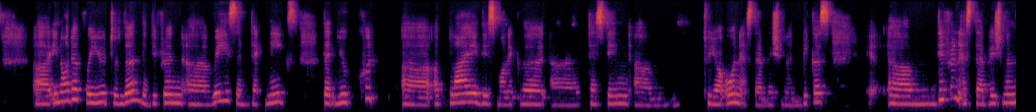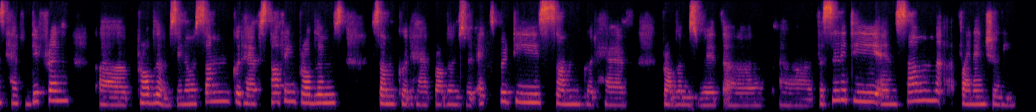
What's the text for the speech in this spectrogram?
uh, in order for you to learn the different uh, ways and techniques that you could uh, apply this molecular uh, testing um, to your own establishment because um, different establishments have different uh, problems. You know, some could have staffing problems, some could have problems with expertise, some could have problems with uh, uh, facility, and some financially.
